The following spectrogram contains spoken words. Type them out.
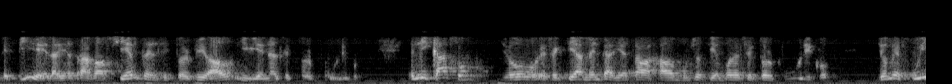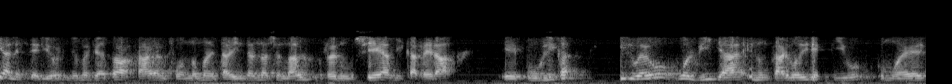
le pide, él había trabajado siempre en el sector privado y viene al sector público. En mi caso, yo efectivamente había trabajado mucho tiempo en el sector público, yo me fui al exterior, yo me fui a trabajar al Fondo Monetario Internacional, renuncié a mi carrera eh, pública y luego volví ya en un cargo directivo como es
